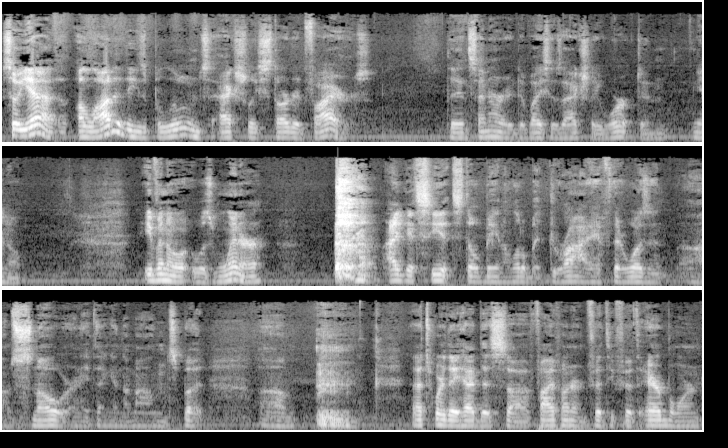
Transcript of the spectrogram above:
So yeah, a lot of these balloons actually started fires. The incendiary devices actually worked, and you know, even though it was winter, I could see it still being a little bit dry if there wasn't uh, snow or anything in the mountains. But um, that's where they had this uh, 555th Airborne,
